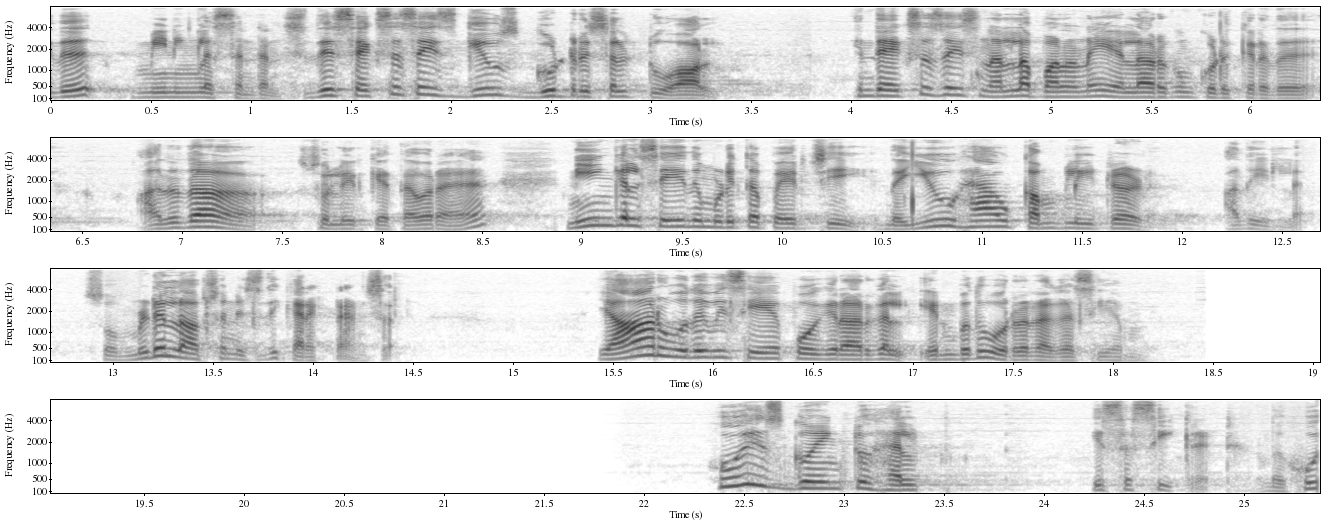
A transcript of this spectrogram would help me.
இது meaningless sentence this exercise gives good result to all இந்த எக்ஸசைஸ் நல்ல பலனை எல்லாருக்கும் கொடுக்கிறது. அதுதான் சொல்லியிருக்கே தவிர நீங்கள் செய்து முடித்த பயிற்சி இந்த யூ ஹாவ் கம்ப்ளீட்டட் அது இல்லை. So middle option is the correct answer யார் உதவி செய்ய போகிறார்கள் என்பது ஒரு ரகசியம். Who is going to help is a secret இந்த who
